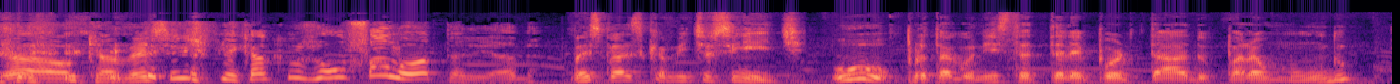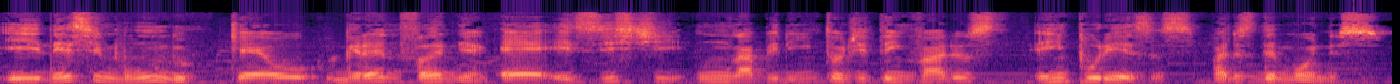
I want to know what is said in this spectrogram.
Não, eu quero ver se ele explicar o que o João falou, tá ligado? Mas basicamente é o seguinte: o protagonista é teleportado para o mundo, e nesse mundo, que é o Grand Vania, é, existe um labirinto onde tem várias impurezas, vários demônios.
